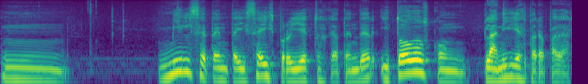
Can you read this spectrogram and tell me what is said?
1.076 mm, proyectos que atender y todos con planillas para pagar.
